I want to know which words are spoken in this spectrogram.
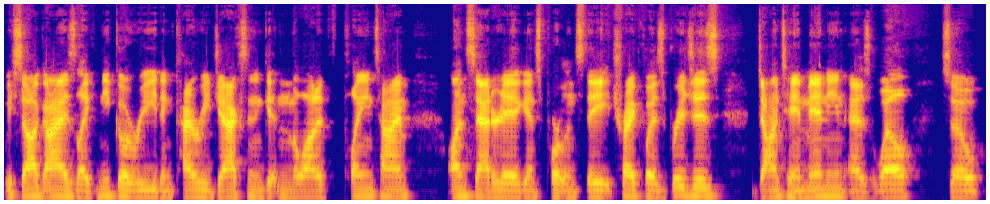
We saw guys like Nikko Reed and Khyree Jackson getting a lot of playing time on Saturday against Portland State, Trikweze Bridges, Dante Manning as well. So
